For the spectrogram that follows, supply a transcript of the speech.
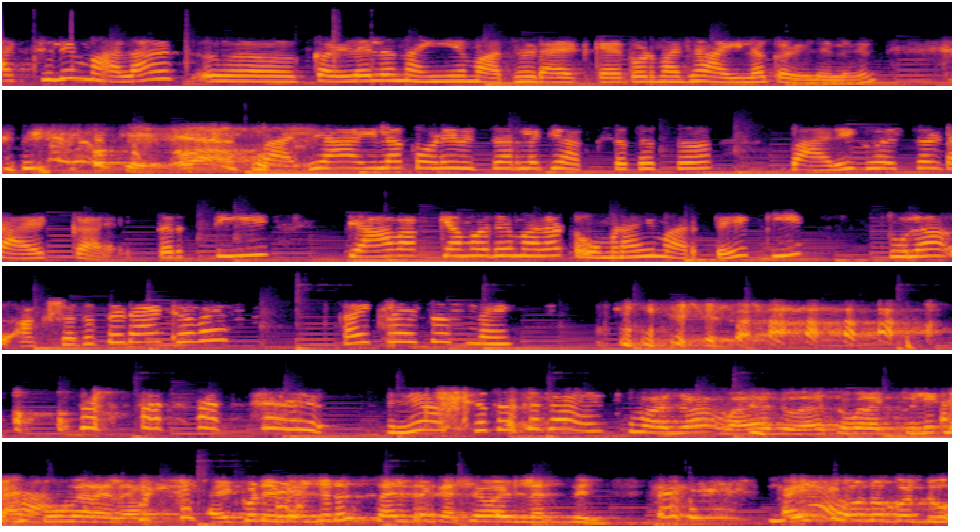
ऍक्च्युली मला कळलेलं नाहीये माझं डाएट काय पण माझ्या आईला कळलेलं आहे. माझ्या आईला कोणी विचारलं की अक्षताचं बारीक व्हायचं डाएट काय? तर ती त्या वाक्यामध्ये मला टोमणाही मारते की तुला अक्षताचं डाएट हवंय? काही खायचंच नाही. हे अक्षताचं काय? माझ्या माझ्या डोळ्यासमोर ऍक्च्युली काकू मारायला ऐकून इमॅजिनच नाही तर कसे वाढले असतील काहीच. खाऊ नको तू.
